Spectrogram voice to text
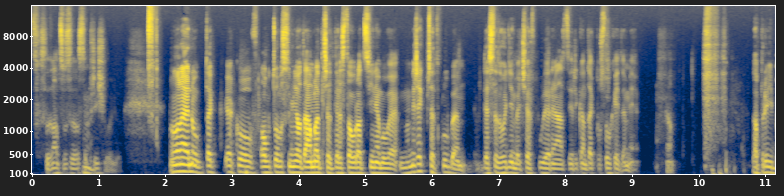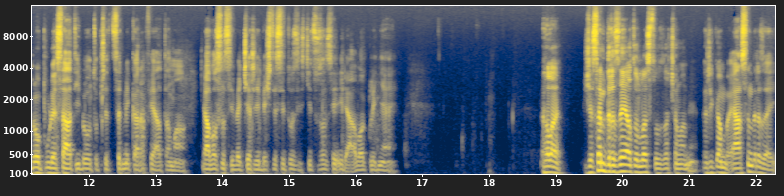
co se, na co se zase Hmm. přišlo. Jo. No najednou, tak jako v auto jsem měl tamhle před restaurací, nebo ve, no mi řekl před klubem, 10 hodin večer v půl jedenácti, říkám, tak poslouchejte mě. No. Za prvý bylo půl desátý, bylo to před sedmi karafiátama, dával jsem si večeři, běžte si to zjistit, co jsem si i dával klidně. Hele, že jsem drzej a tohle to začal na mě. Říkám, já jsem drzej.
